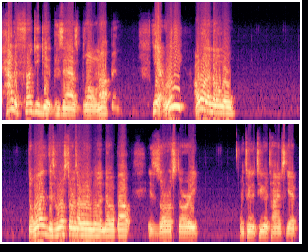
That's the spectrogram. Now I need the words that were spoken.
how did Franky get his ass blown up? And yeah, really, I want to know. The one, the real stories I really want to know about is Zoro's story between the two-year time skip,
